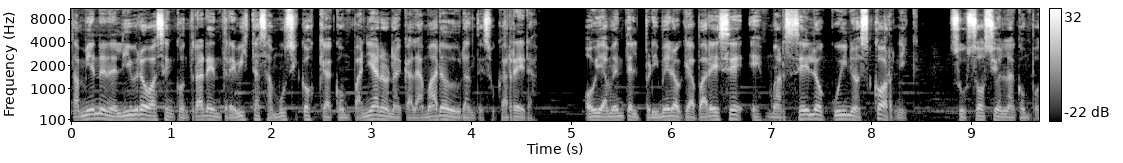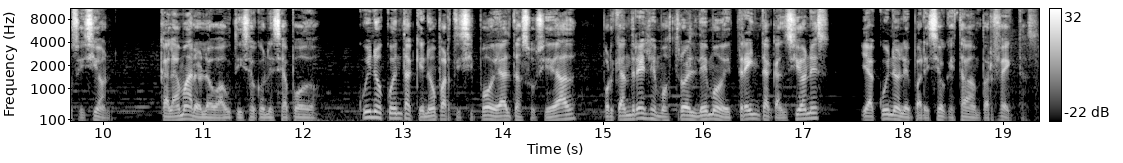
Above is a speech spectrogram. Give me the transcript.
También en el libro vas a encontrar entrevistas a músicos que acompañaron a Calamaro durante su carrera. Obviamente el primero que aparece es Marcelo Quino Skornik, su socio en la composición. Calamaro lo bautizó con ese apodo. Quino cuenta que no participó de Alta Suciedad porque Andrés le mostró el demo de 30 canciones y a Quino le pareció que estaban perfectas.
